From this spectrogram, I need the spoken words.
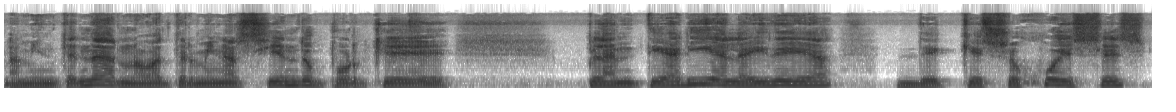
a mi entender, no va a terminar siendo porque plantearía la idea de que esos jueces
